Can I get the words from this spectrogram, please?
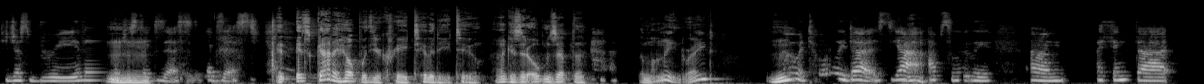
to just breathe and mm-hmm. just exist exist it, has got to help with your creativity too because huh? it opens up the the mind right mm-hmm. oh it totally does yeah, yeah. absolutely um, i think that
